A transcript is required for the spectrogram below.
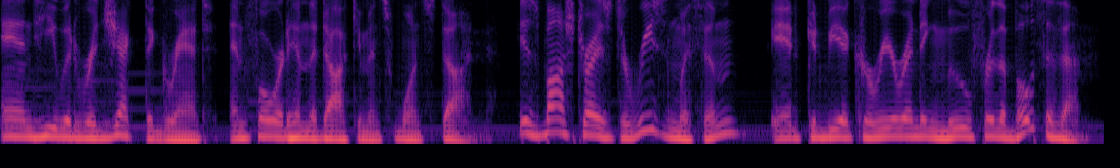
and he would reject the grant and forward him the documents once done. His boss tries to reason with him, it could be a career ending move for the both of them.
